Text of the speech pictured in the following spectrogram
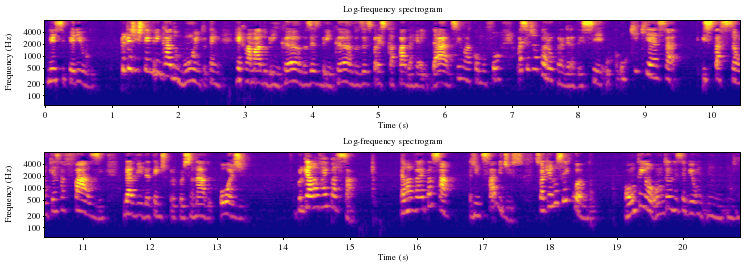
nesse período? Porque a gente tem brincado muito, tem reclamado brincando, às vezes brincando, às vezes para escapar da realidade, sei lá como for. Mas você já parou para agradecer? O, o que, que essa estação, que essa fase da vida tem te proporcionado hoje? Porque ela vai passar. Ela vai passar. A gente sabe disso. Só que eu não sei quando. Ontem, ontem eu recebi um, um, um,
